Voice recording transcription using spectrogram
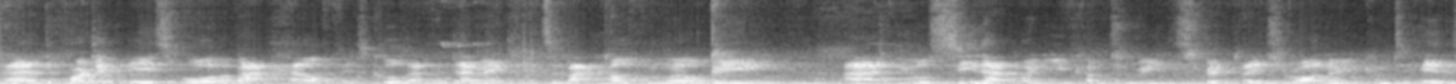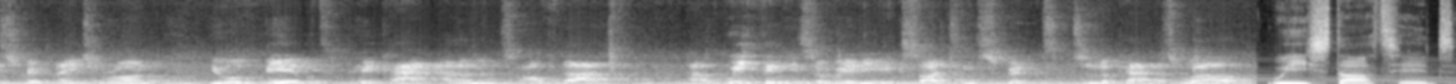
Uh, the project is all about health. It's called Epidemic. It's about health and well-being. Uh, you will see that when you come to read the script later on, or you come to hear the script later on. You will be able to pick out elements of that. Uh, we think it's a really exciting script to look at as well. We started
